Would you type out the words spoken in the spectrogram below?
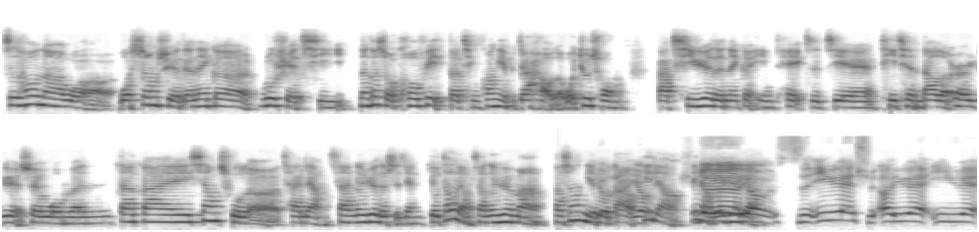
之后呢，我我升学的那个入学期，那个时候 COVID 的情况也比较好了，我就从把七月的那个 intake 直接提前到了二月，所以我们大概相处了才两三个月的时间，有到两三个月吗？好像也不到一两一两个月有十一月、十二月、一月、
